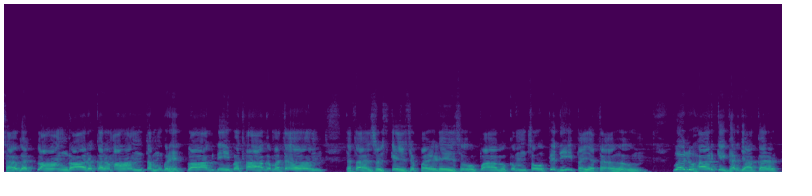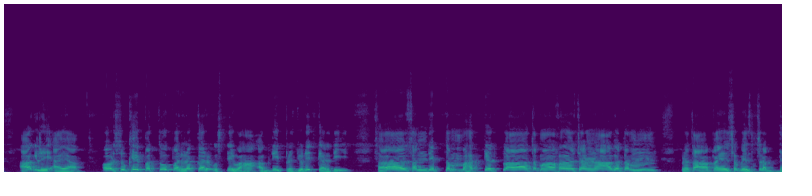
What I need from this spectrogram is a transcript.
सगत्वांगार कर्मांतम गृहत्वाग्निबथागमत ततः शुष्केशु पर्णेशु पावकम सौप्य दीपयत वह लुहार के घर जाकर आग ले आया। और सूखे पत्तों पर रखकर उसने वहाँ अग्नि प्रज्वलित कर दी। स संदीप्त महत्यवातमाह शरणागत प्रताप सुविश्रब्ध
